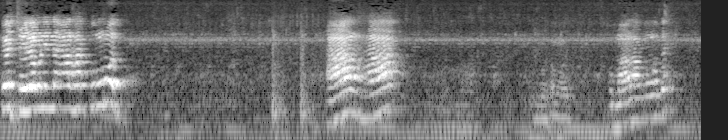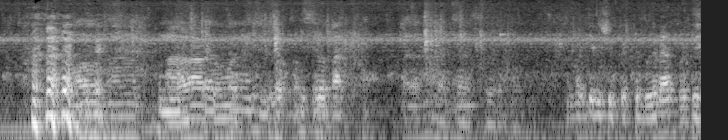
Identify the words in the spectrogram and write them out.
Kecuali lamun dina alha kumut. Alha Kumaha kumut teh? Jadi supir keberat ya.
